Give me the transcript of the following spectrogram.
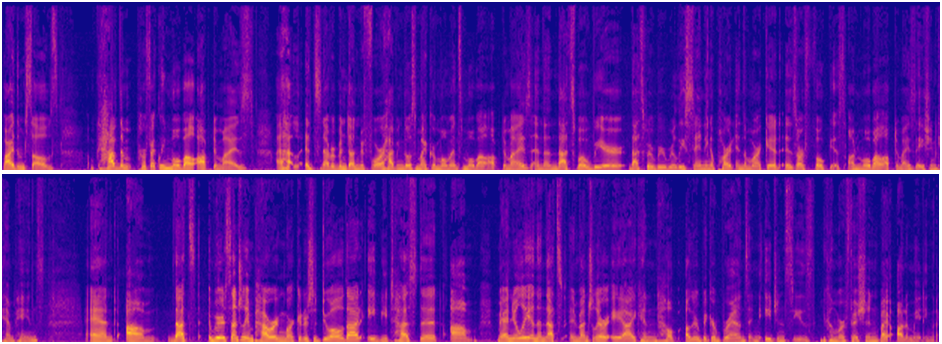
by themselves have them perfectly mobile optimized. It's never been done before having those micro moments mobile optimized, and then that's what we're that's where we're really standing apart in the market is our focus on mobile optimization campaigns. And um, that's we're essentially empowering marketers to do all of that, A/B test it um, manually, and then that's eventually our AI can help other bigger brands and agencies become more efficient by automating that.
